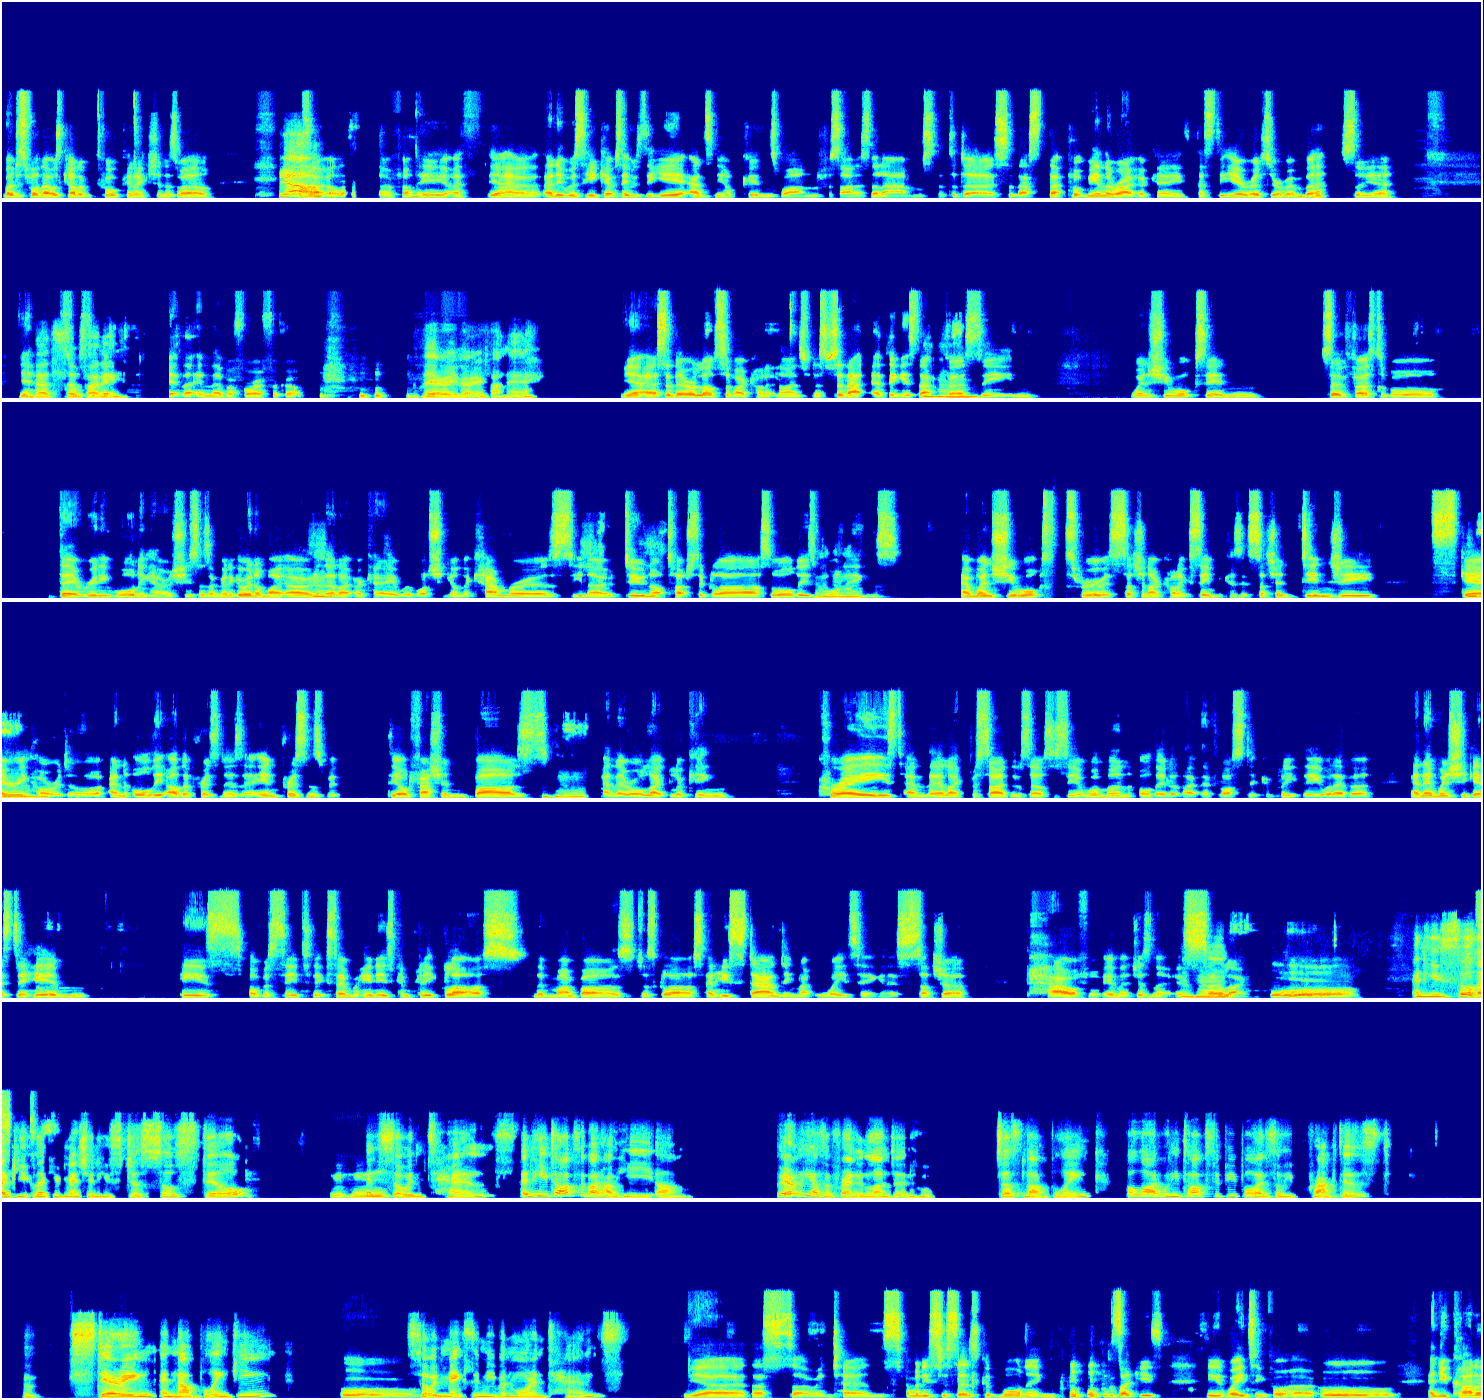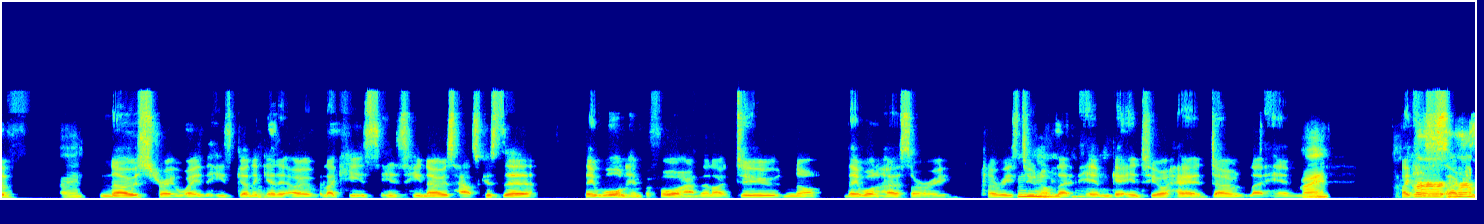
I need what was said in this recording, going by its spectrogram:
but I just thought that was kind of a cool connection as well. Yeah. like, oh, so funny. I, yeah, and it was he kept saying it was the year Anthony Hopkins won for Silence of the Lambs. Da, da, da. So that's that put me in the right. Okay, that's the era to remember. So yeah, yeah. That's so just wanted to funny. Get that in there before I forgot. Very, very funny. Yeah, so there are lots of iconic lines for this. So that I think it's that Mhm. first scene when she walks in. So first of all, they're really warning her and she says i'm going to go in on my own Mhm. and they're like okay we're watching you on the cameras you know do not touch the glass all these Mhm. warnings and when she walks through it's such an iconic scene because it's such a dingy scary Mhm. corridor and all the other prisoners are in prisons with the old-fashioned bars Mhm. and they're all like looking crazed and they're like beside themselves to see a woman or they look like they've lost it completely whatever and then when she gets to him he is obviously to the extent where he needs complete glass never mind bars just glass and he's standing like waiting and it's such a powerful image isn't it it's so Mhm. like oh And he's so like you like you mentioned, he's just so still and mm-hmm. so intense. And he talks about how he um apparently has a friend in London who does not blink a lot when he talks to people, and so he practiced staring and not blinking, oh so it makes him even more intense. Yeah, that's so intense. And when he just says good morning, it's like he's he's waiting for her. Ooh. And you kind of Right. know straight away that he's gonna get it over. Like he's he's he knows how because they they warn him beforehand. They're like, do not they want her, sorry, Clarice, do not Mhm. let him get into your head. Don't let him Right. Like Her her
